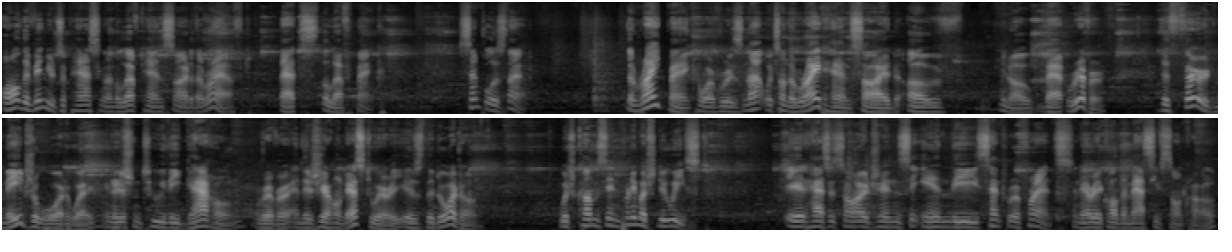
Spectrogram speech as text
all the vineyards are passing on the left hand side of the raft. That's the left bank. Simple as that. The right bank, however, is not what's on the right hand side of, you know, that river. The third major waterway, in addition to the Garonne River and the Gironde estuary, is the Dordogne, which comes in pretty much due east. It has its origins in the center of France, an area called the Massif Central.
